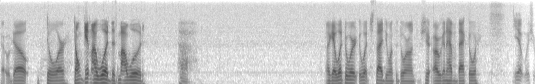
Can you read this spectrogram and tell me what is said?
There we go. Door. Don't get my wood. That's my wood. okay, what door? Which side do you want the door on? Are we gonna have a back door? Yep, we should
